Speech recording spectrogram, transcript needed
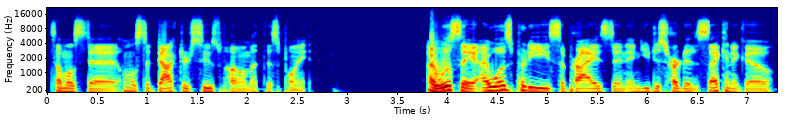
It's almost a almost a Dr. Seuss poem at this point. I will say I was pretty surprised and, and you just heard it a second ago.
